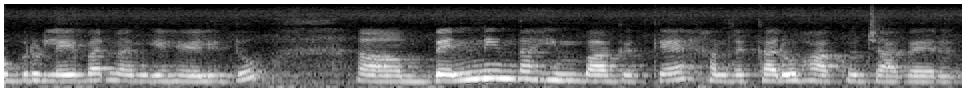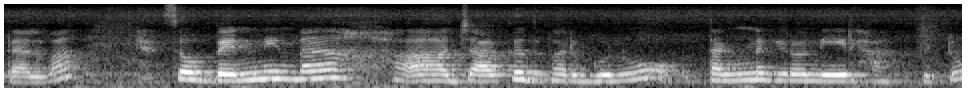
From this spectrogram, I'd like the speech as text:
ಒಬ್ಬರು ಲೇಬರ್ ನನಗೆ ಹೇಳಿದ್ದು ಬೆನ್ನಿಂದ ಹಿಂಭಾಗಕ್ಕೆ ಅಂದರೆ ಕರು ಹಾಕೋ ಜಾಗ ಇರುತ್ತೆ ಅಲ್ವಾ? ಸೊ ಬೆನ್ನಿಂದ, ಆ ಜಾಗದವರೆಗೂ ತಣ್ಣಗಿರೋ ನೀರು ಹಾಕಿಬಿಟ್ಟು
